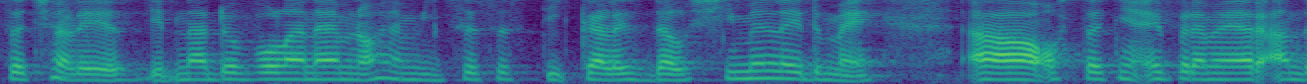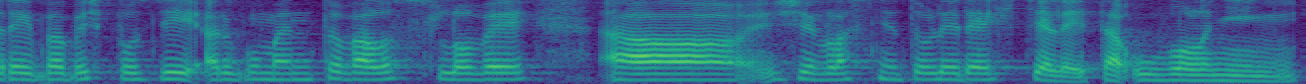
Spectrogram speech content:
začali jezdit na dovolené, mnohem více se stýkali s dalšími lidmi. Ostatně i premiér Andrej Babiš později argumentoval slovy, že vlastně to lidé chtěli, ta uvolnění.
